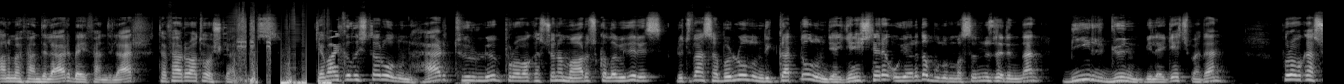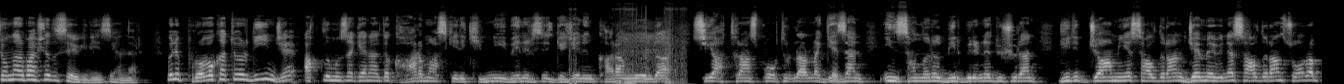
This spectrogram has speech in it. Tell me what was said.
Hanımefendiler, beyefendiler, teferruata hoş geldiniz. Kemal Kılıçdaroğlu'nun her türlü provokasyona maruz kalabiliriz. Lütfen sabırlı olun, dikkatli olun diye gençlere uyarıda bulunmasının üzerinden bir gün bile geçmeden provokasyonlar başladı sevgili izleyenler. Böyle provokatör deyince aklımıza genelde kar maskeli, kimliği belirsiz gecenin karanlığında siyah transporterlarla gezen, insanları birbirine düşüren, gidip camiye saldıran, cemevine saldıran sonra...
